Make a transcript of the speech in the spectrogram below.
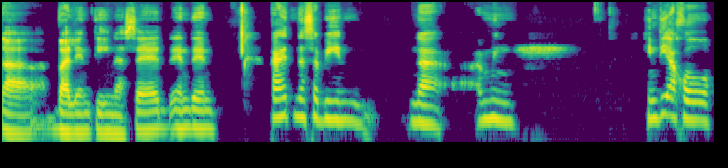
uh, Valentina said and then kahit nasabihin na I mean hindi ako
